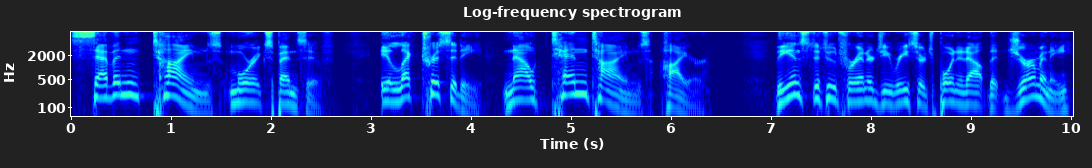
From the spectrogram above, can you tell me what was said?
seven times more expensive. Electricity, now 10 times higher. The Institute for Energy Research pointed out that Germany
